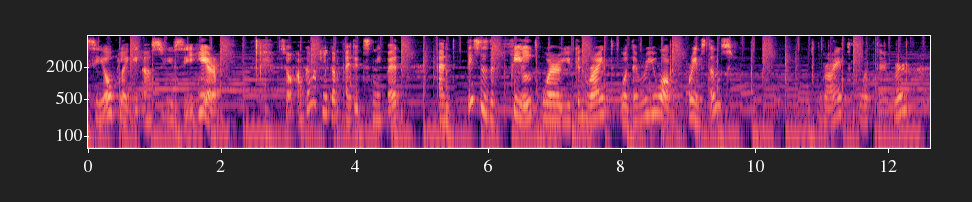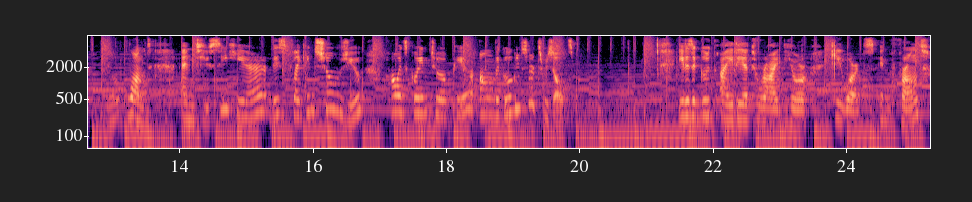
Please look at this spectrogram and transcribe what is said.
SEO plugin as you see here. So I'm gonna click on edit snippet. And this is the field where you can write whatever you want. For instance write whatever you want. And you see here this plugin shows you how it's going to appear on the Google search results. It is a good idea to write your keywords in front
